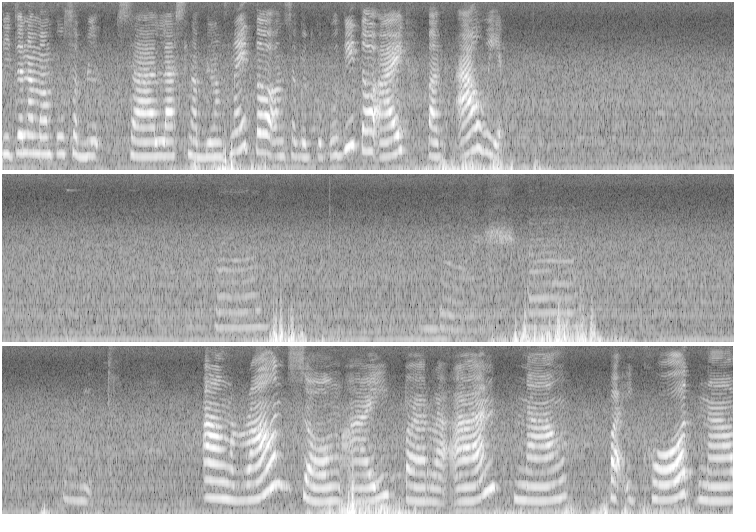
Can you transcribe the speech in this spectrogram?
Dito naman po sa sa last na blank na ito, ang sagot ko po dito ay pag-awit. Ang round song ay paraan ng paikot na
